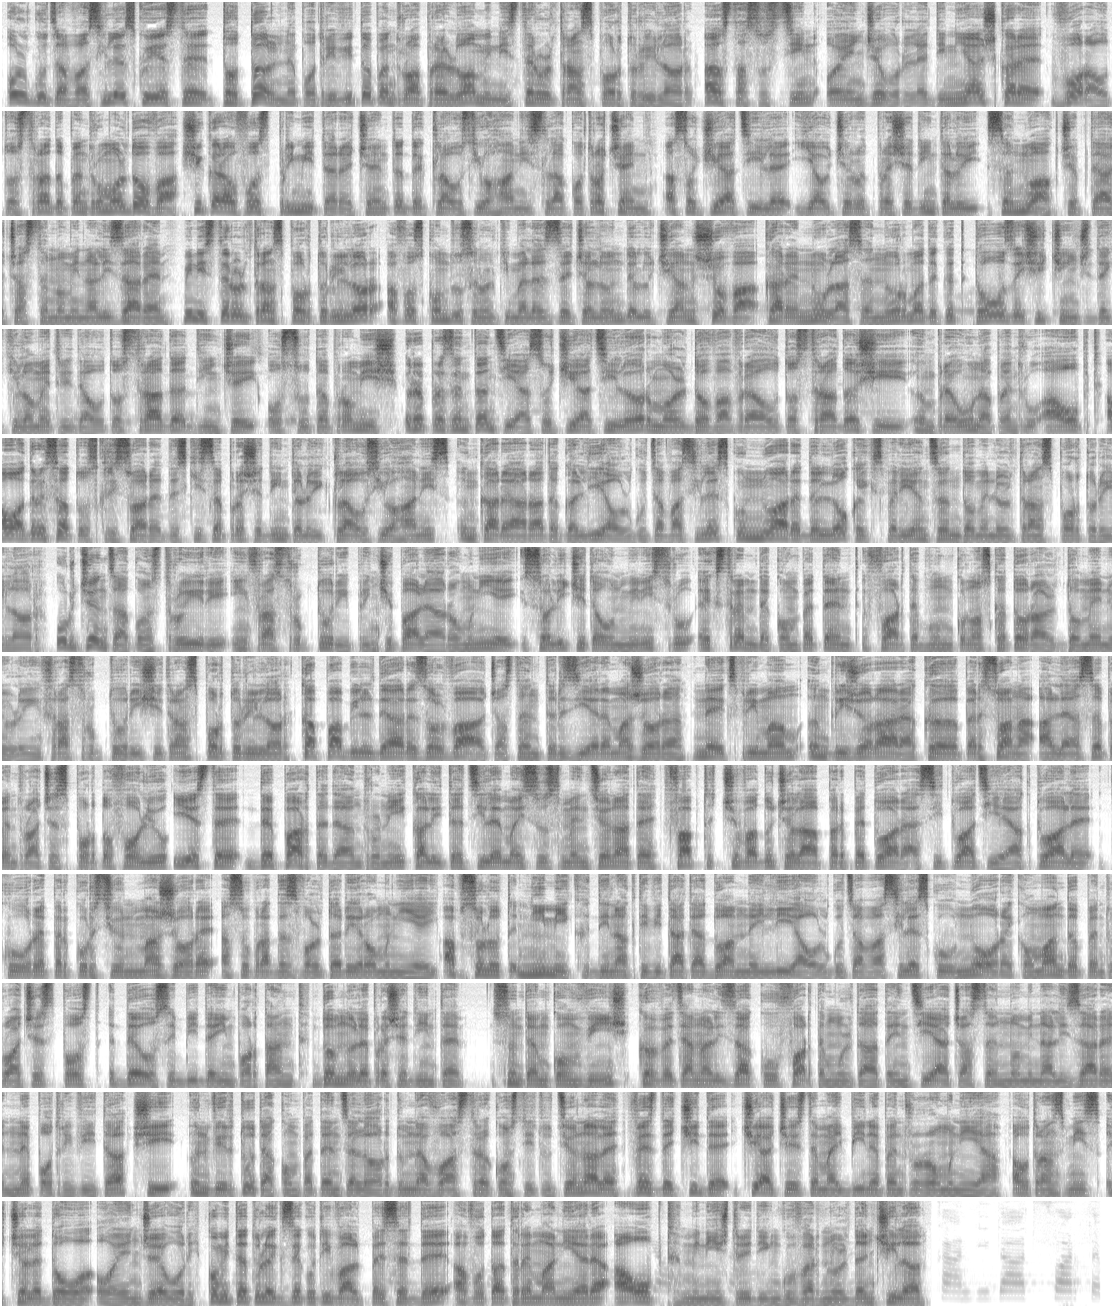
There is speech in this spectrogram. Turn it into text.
Olguța Vasilescu este total nepotrivită pentru a prelua Ministerul Transporturilor. Asta susțin ONG-urile din Iași care vor autostradă pentru Moldova și care au fost primite recent de Claus Iohannis la Cotroceni. Asociațiile i-au cerut președintelui să nu accepte această nominalizare. Ministerul Transporturilor a fost condus în ultimele 10 luni de Lucian Șova, care nu lasă în urmă decât 25 de kilometri de autostradă din cei 100 promiși. Reprezentanții asociațiilor Moldova vrea autostradă și împreună pentru A8 au adresat adresat o scrisoare deschisă președintelui Claus Iohannis, în care arată că Lia Olguța Vasilescu nu are deloc experiență în domeniul transporturilor. Urgența construirii infrastructurii principale a României solicită un ministru extrem de competent, foarte bun cunoscător al domeniului infrastructurii și transporturilor, capabil de a rezolva această întârziere majoră. Ne exprimăm îngrijorarea că persoana aleasă pentru acest portofoliu este departe de a întruni calitățile mai sus menționate, fapt ce va duce la perpetuarea situației actuale cu repercusiuni repercursiuni majore asupra dezvoltării României. Absolut nimic din activitatea doamnei Lia Olguța Vasilescu nu o recomandă pentru acest post deosebit de important. Domnule președinte, suntem convinși că veți analiza cu foarte multă atenție această nominalizare nepotrivită și, în virtutea competențelor dumneavoastră constituționale, veți decide ceea ce este mai bine pentru România, au transmis cele două ONG-uri. Comitetul executiv al PSD a votat remanierea a opt miniștri din guvernul Dăncilă.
